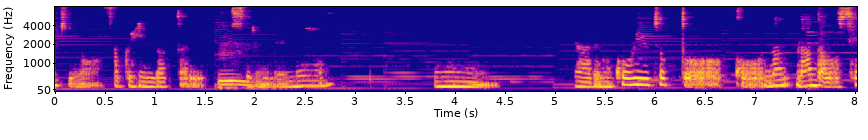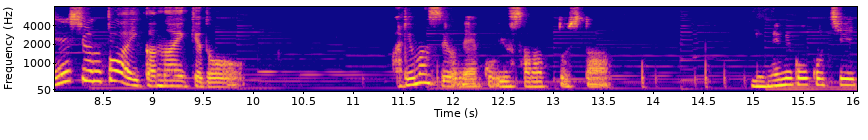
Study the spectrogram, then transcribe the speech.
囲気の作品だったりするんでね。うん。いや、でもこういうちょっと、こう、なんなんだろう、青春とはいかないけど、ありますよね、こういうさらっとした、夢見心地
